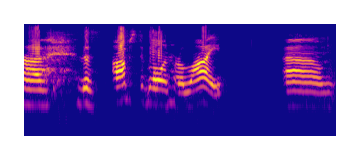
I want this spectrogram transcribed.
uh, this obstacle in her life. Um,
